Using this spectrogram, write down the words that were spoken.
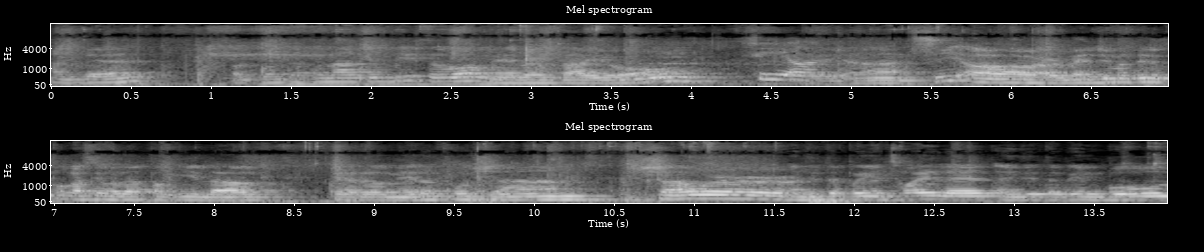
And then, pagpunta po natin dito, meron tayong CR. Ayan, CR. Medyo madilim po kasi wala pang ilaw. Pero meron po siyang shower. Andito po yung toilet. Andito po yung bowl.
